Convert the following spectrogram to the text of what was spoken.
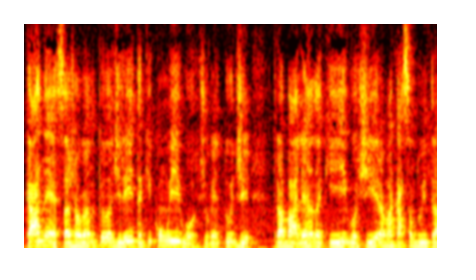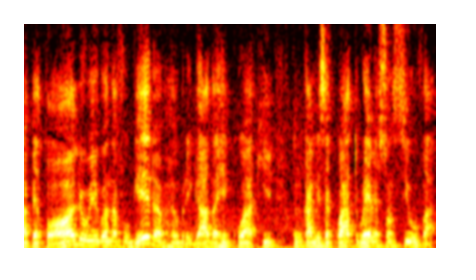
Carné está jogando pela direita aqui com o Igor. Juventude trabalhando aqui. Igor gira a marcação do Intrapeto. Olha o Igor na fogueira. Obrigado a recuar aqui com camisa 4, Emerson Silva.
